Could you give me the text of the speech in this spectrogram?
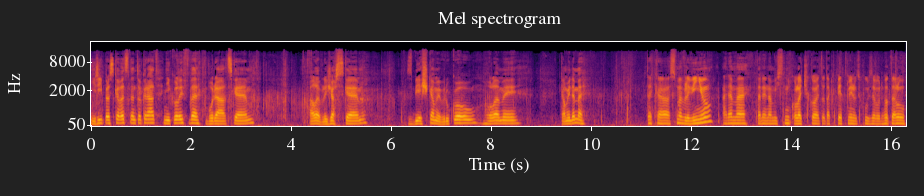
Jiří Prskavec tentokrát nikoliv ve vodáckém, ale v lyžařském, s běžkami v rukou, holemi. Kam jdeme? Tak uh, jsme v Livíňu a jdeme tady na místní kolečko, je to tak pět minut chůze od hotelu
